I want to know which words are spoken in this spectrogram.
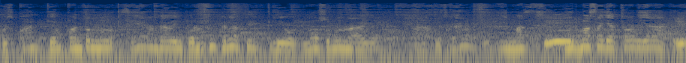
pues cuánto, cuántos no lo quisieran, ¿verdad? y por un penalti, digo, no somos nadie para juzgar, y más, y más allá todavía, Y-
